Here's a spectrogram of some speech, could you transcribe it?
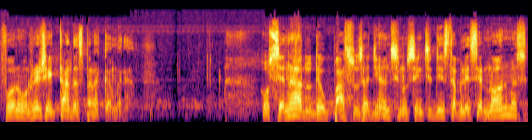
foram rejeitadas pela Câmara. O Senado deu passos adiante no sentido de estabelecer normas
